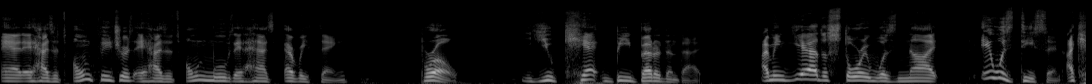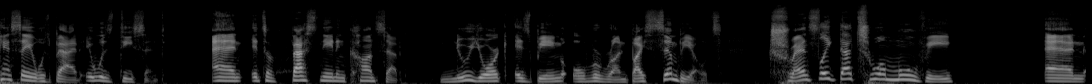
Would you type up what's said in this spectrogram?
and it has its own features, it has its own moves, it has everything. Bro, you can't be better than that. I mean, yeah, the story was not. It was decent. I can't say it was bad. It was decent. And it's a fascinating concept. New York is being overrun by symbiotes. Translate that to a movie, and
